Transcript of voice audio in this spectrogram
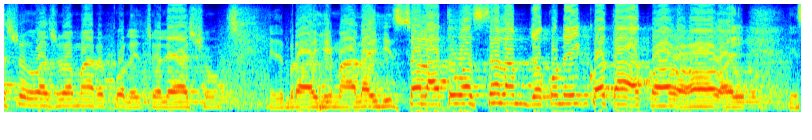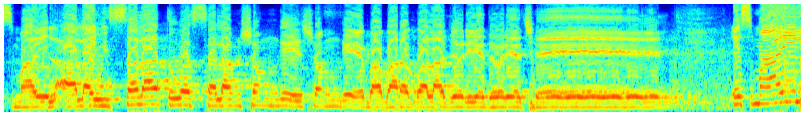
আসো আসো আমার কোলে চলে আসো। ইব্রাহিম সালাম যখন এই কথা কয়, ইসমাইল সালাম সঙ্গে সঙ্গে বাবার গলা জড়িয়ে ধরেছে। ইসমাইল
